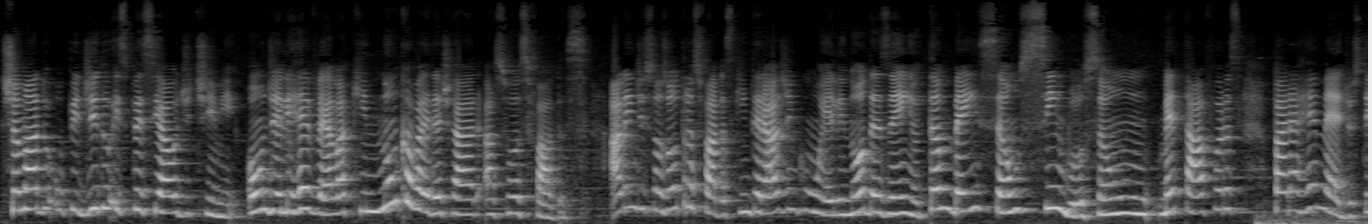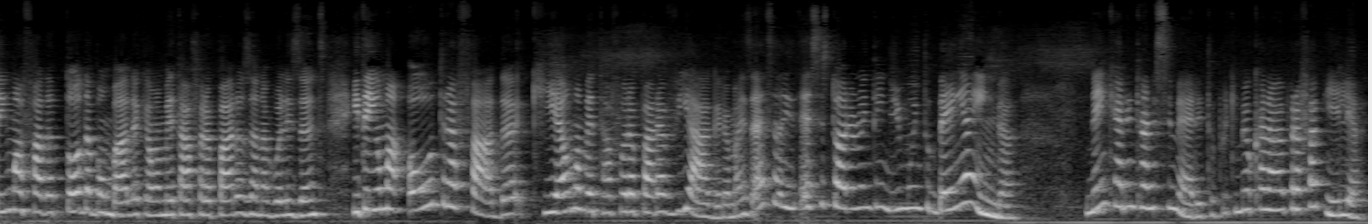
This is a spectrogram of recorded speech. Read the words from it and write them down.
chamado O Pedido Especial de Time, onde ele revela que nunca vai deixar as suas fadas. Além disso, as outras fadas que interagem com ele no desenho também são símbolos, são metáforas para remédios. Tem uma fada toda bombada, que é uma metáfora para os anabolizantes, e tem uma outra fada que é uma metáfora para Viagra. Mas essa, essa história eu não entendi muito bem ainda. Nem quero entrar nesse mérito, porque meu canal é para família.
